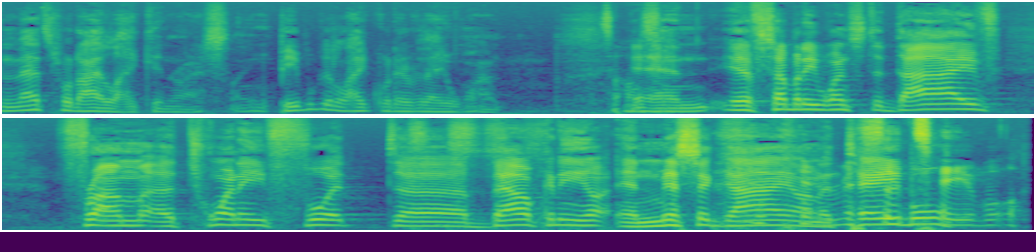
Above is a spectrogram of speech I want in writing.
and that's what I like in wrestling. People can like whatever they want. awesome. And if somebody wants to dive from a 20 foot uh, balcony and miss a guy on a Miss the table, table.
